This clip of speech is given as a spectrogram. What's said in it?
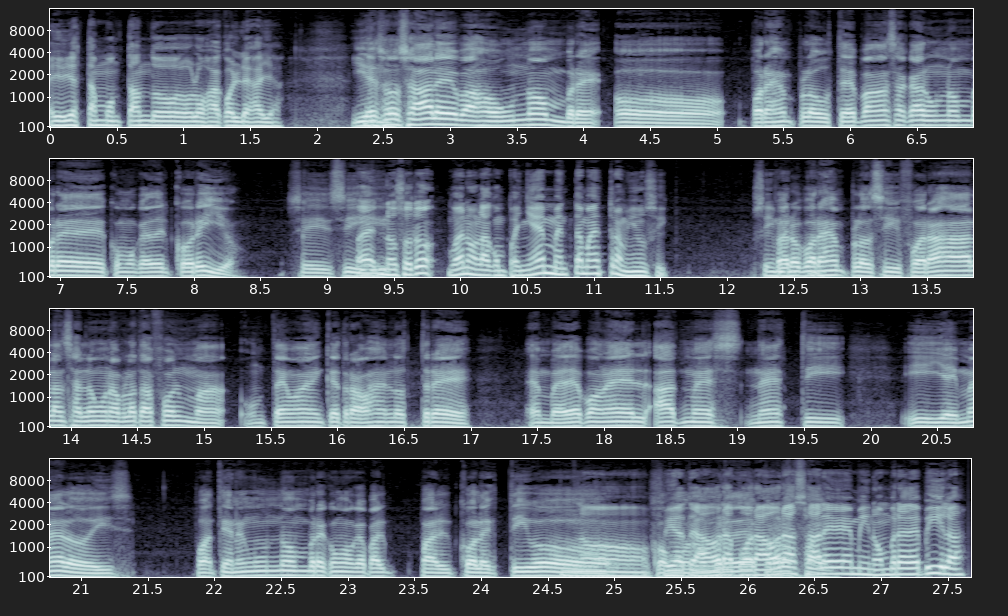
ellos ya están montando los acordes allá. ¿Y eso sale bajo un nombre o, por ejemplo, ustedes van a sacar un nombre como que del corillo? Sí, sí. Eh, nosotros, bueno, la compañía es Mente Maestra Music. Sí, Pero, por ejemplo, si fueras a lanzarlo en una plataforma, un tema en que trabajen los tres, en vez de poner Atmes, Nesty y J Melodies, pues tienen un nombre como que para el colectivo. No, como fíjate, ahora por ahora sale mi nombre de pila,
